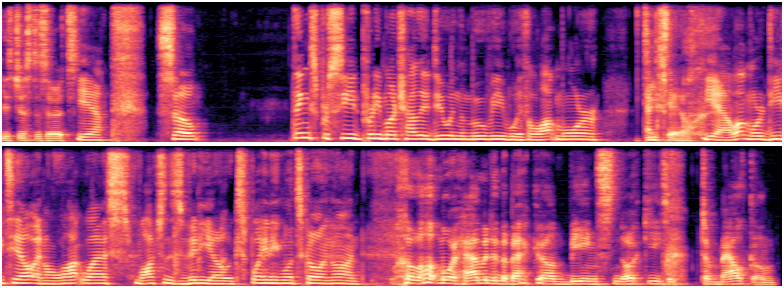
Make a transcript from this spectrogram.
He's just desserts. yeah. So things proceed pretty much how they do in the movie with a lot more ex- Detail. yeah, a lot more detail and a lot less watch this video explaining what's going on. a lot more Hammond in the background being snarky to, to Malcolm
